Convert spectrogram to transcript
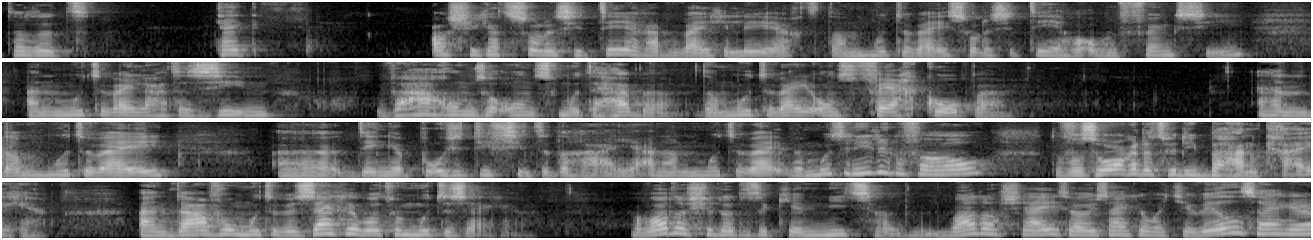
dat het. Kijk, als je gaat solliciteren, hebben wij geleerd, dan moeten wij solliciteren op een functie en moeten wij laten zien waarom ze ons moeten hebben. Dan moeten wij ons verkopen. En dan moeten wij uh, dingen positief zien te draaien. En dan moeten wij, we moeten in ieder geval ervoor zorgen dat we die baan krijgen. En daarvoor moeten we zeggen wat we moeten zeggen. Maar wat als je dat eens een keer niet zou doen? Wat als jij zou zeggen wat je wil zeggen?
